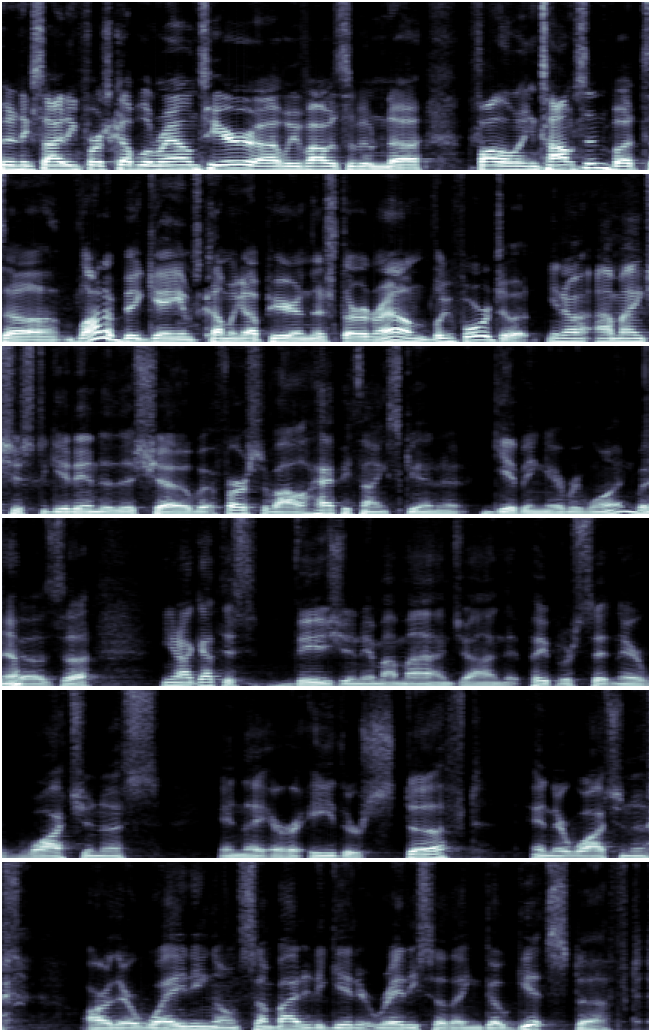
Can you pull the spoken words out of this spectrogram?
been an exciting first couple of rounds here. Uh, we've obviously been uh, following Thompson, but uh, a lot of big games coming up here in this third round. Looking forward to it. You know, I'm anxious to get into this show, but first of all, happy Thanksgiving, giving everyone, because uh, you know I got this vision in my mind, John, that people are sitting there watching us, and they are either stuffed and they're watching us, or they're waiting on somebody to get it ready so they can go get stuffed.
